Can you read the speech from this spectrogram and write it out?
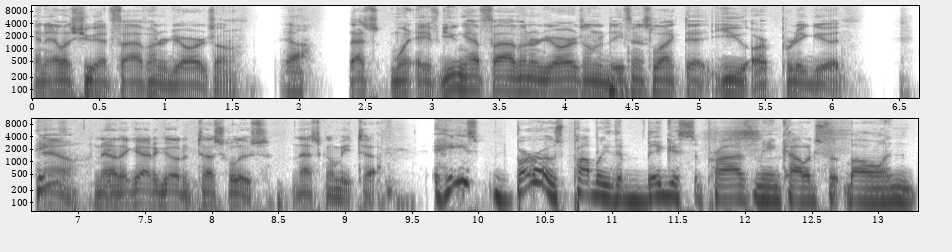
And LSU had 500 yards on them. Yeah. That's when if you can have 500 yards on a defense like that, you are pretty good. now, now they got to go to Tuscaloosa, and that's going to be tough. He's Burrow's probably the biggest surprise to me in college football in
